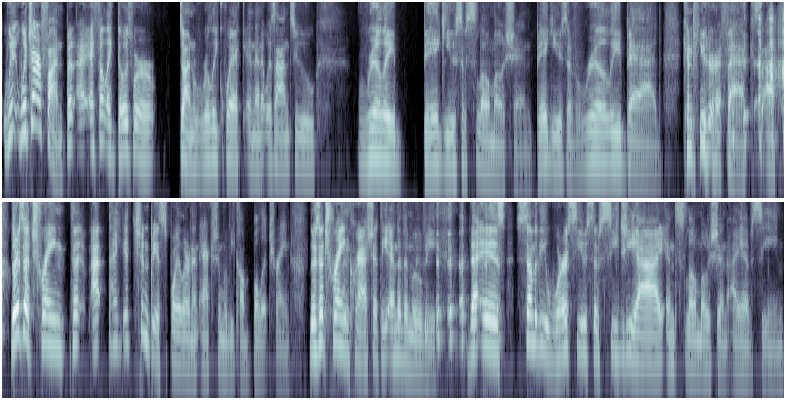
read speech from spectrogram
which, which are fun. But I, I felt like those were done really quick, and then it was on to really big use of slow motion, big use of really bad computer effects. Uh, there's a train that I, I, it shouldn't be a spoiler in an action movie called Bullet Train. There's a train crash at the end of the movie that is some of the worst use of CGI and slow motion I have seen.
